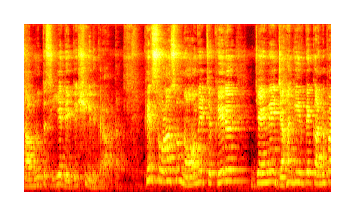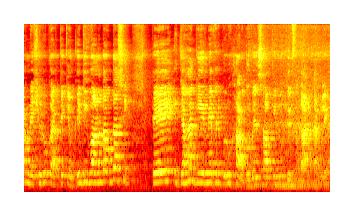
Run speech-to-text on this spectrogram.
ਸਾਹਿਬ ਨੂੰ ਤਸੀਹੇ ਦੇ ਕੇ ਸ਼ਹੀਦ ਕਰਾ ਦਿੱਤਾ। ਫਿਰ 1609 ਵਿੱਚ ਫਿਰ ਜੈਨੇ ਜਹਾਂਗੀਰ ਦੇ ਕੰਨ ਭਰਨੇ ਸ਼ੁਰੂ ਕਰਤੇ ਕਿਉਂਕਿ ਦੀਵਾਨ ਦਾ ਅਹੁਦਾ ਸੀ ਤੇ ਜਹਾਂਗੀਰ ਨੇ ਫਿਰ ਗੁਰੂ ਹਰਗੋਬਿੰਦ ਸਾਹਿਬ ਜੀ ਨੂੰ ਗ੍ਰਿਫਤਾਰ ਕਰ ਲਿਆ।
